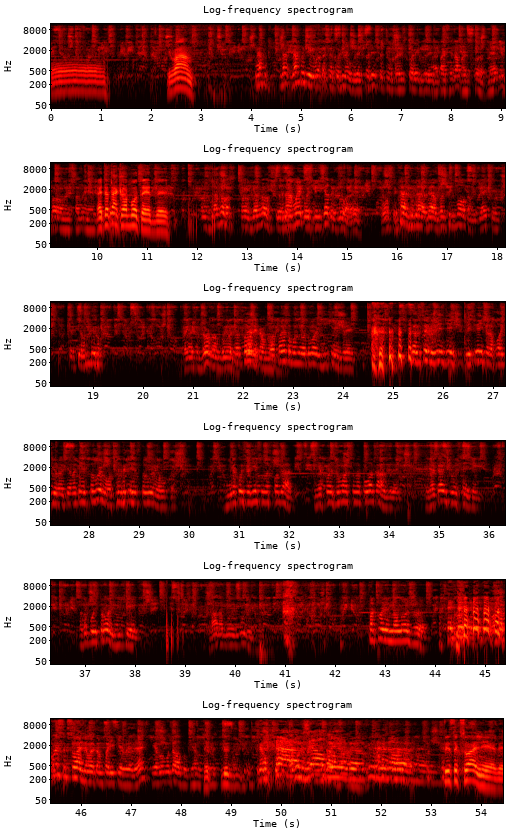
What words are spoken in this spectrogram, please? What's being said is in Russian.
О, Иван, Нахуй, его так накурил, блядь, смотри, что ним происходит, блядь. А так всегда происходит. У меня одни порванные штаны. это так работает, блядь. Он занос, он занос. На майку 80-х было, э. Вот ты. Да, да, да, баскетбол там, блядь, еще Джордан был этим поэтому, школьником, вот поэтому у него двое детей, блядь. Сегодня весь день, весь вечер аплодируют. Я наконец-то вырвался, наконец-то вырвался. Мне хоть садиться на шпагат. Мне хоть сжиматься на кулаках, блядь. Заканчивай с этим. А то будет трое детей. надо будет будет. Покурим на ложу. Он такой сексуальный в этом парике, блядь, да? Я бы ему дал бы прям... прям Ты сексуальнее, блядь.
